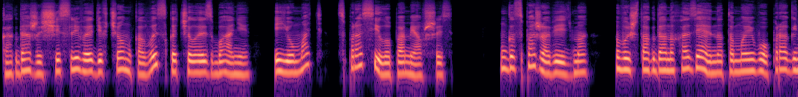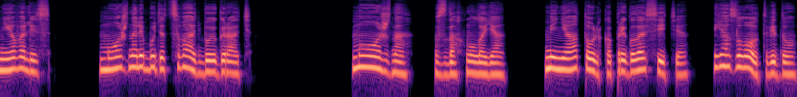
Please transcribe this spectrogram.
Когда же счастливая девчонка выскочила из бани, ее мать спросила, помявшись, «Госпожа ведьма, вы ж тогда на хозяина-то моего прогневались. Можно ли будет свадьбу играть?» «Можно», — вздохнула я. «Меня только пригласите, я зло отведу.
